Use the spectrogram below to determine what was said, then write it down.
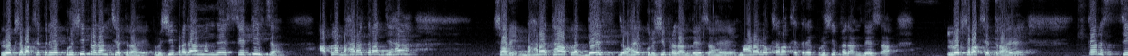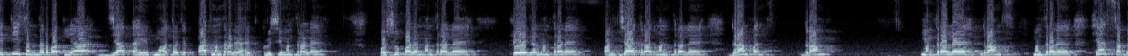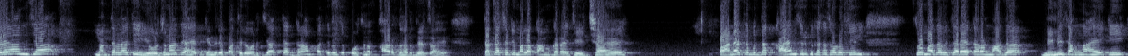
लोकसभा क्षेत्र हे कृषी प्रधान क्षेत्र आहे. कृषी प्रधान म्हणजे शेतीचं. आपला भारत राज्य हा सॉरी भारत हा आपला देश जो आहे कृषी प्रधान देश आहे. माढा लोकसभा क्षेत्र हे कृषी प्रधान देश लोकसभा क्षेत्र आहे. तर शेती संदर्भातल्या ज्या काही महत्त्वाचे पाच मंत्रालय आहेत कृषी मंत्रालय पशुपालन मंत्रालय पेयजल मंत्रालय पंचायत राज मंत्रालय ग्रामपंच ग्राम मंत्रालय ग्राम मंत्रालय ह्या सगळ्यांच्या मंत्रालयाच्या योजना ज्या आहेत केंद्रीय पातळीवरच्या त्या ग्राम पातळीवर पोहोचणं फार गरजेचं आहे. त्याच्यासाठी मला काम करायची इच्छा आहे. पाण्याचा मुद्दा कायमस्वरूपी कसा सोडवतील तो माझा विचार आहे. कारण माझं नेहमी सांगणं आहे की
